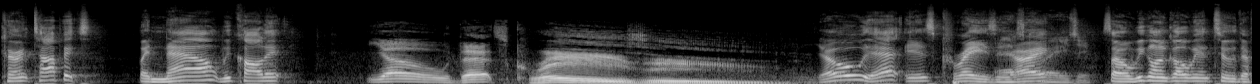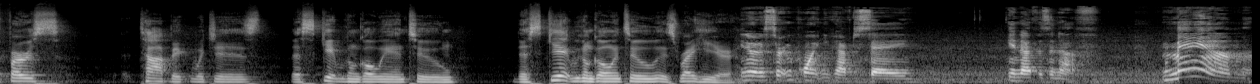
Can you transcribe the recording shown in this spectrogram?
current topics, but now we call it Yo, that's crazy. Yo, that is crazy. That's all right. crazy. So we're gonna go into the first topic, which is the skit. We're gonna go into the skit. We're gonna go into is right here. You know, at a certain point, you have to say, enough is enough. Ma'am,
